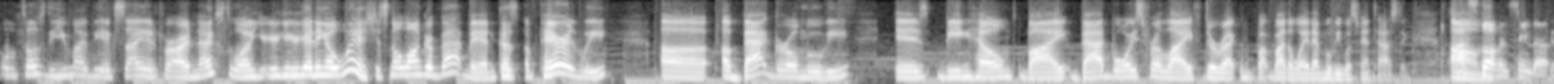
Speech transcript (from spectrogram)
Well, Toasty, you might be excited for our next one. You're, you're getting a wish. It's no longer Batman because apparently, uh, a Batgirl movie is being helmed by Bad Boys for Life. Direct. By, by the way, that movie was fantastic. I Um, still haven't seen that.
